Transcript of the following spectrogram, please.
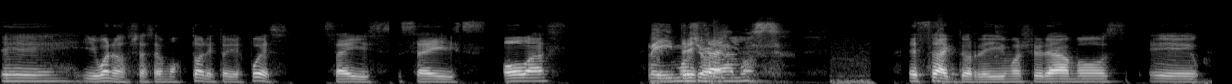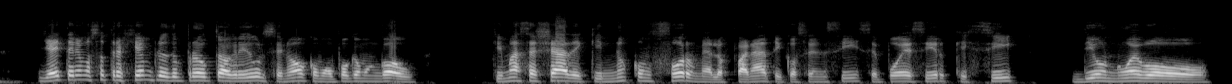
Eh, y bueno, ya sabemos toda la historia después. Seis, seis OVAs. Reímos, lloramos. Exacto, reímos, lloramos. eh, y ahí tenemos otro ejemplo de un producto agridulce, ¿no? Como Pokémon Go. Que más allá de que no conforme a los fanáticos en sí, se puede decir que sí dio un nuevo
